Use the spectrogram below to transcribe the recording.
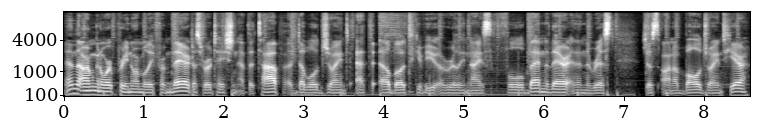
And the arm going to work pretty normally from there, just rotation at the top, a double joint at the elbow to give you a really nice full bend there, and then the wrist just on a ball joint here.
